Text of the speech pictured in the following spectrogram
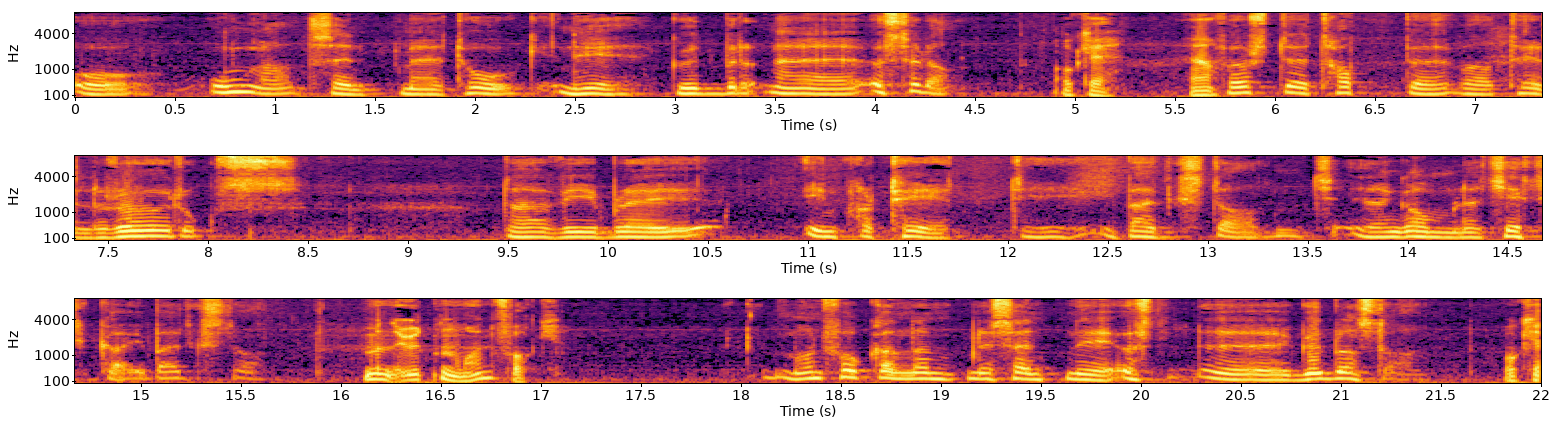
og ungene sendt med tog ned Gudbra nei, Østerdal. Okay, Ja. Første etappe var til Røros, der vi ble innkvartert i, i Bergstaden, i den gamle kirka i Bergstaden. Men uten mannfolk? Mannfolkene ble sendt ned Øst, eh, Gudbrandsdalen. Ok.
